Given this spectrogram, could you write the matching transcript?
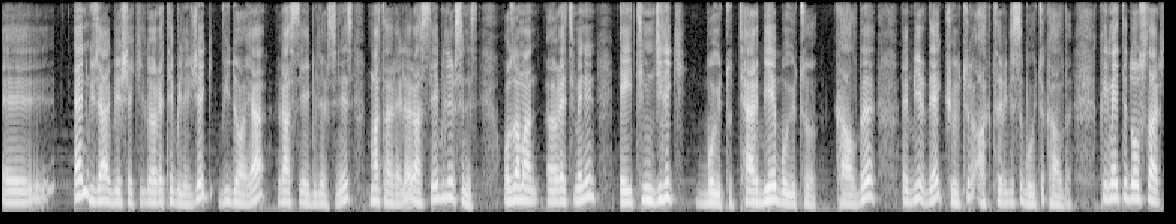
e, en güzel bir şekilde öğretebilecek videoya rastlayabilirsiniz, materyale rastlayabilirsiniz. O zaman öğretmenin eğitimcilik boyutu, terbiye boyutu kaldı ve bir de kültür aktarıcısı boyutu kaldı. Kıymetli dostlar,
